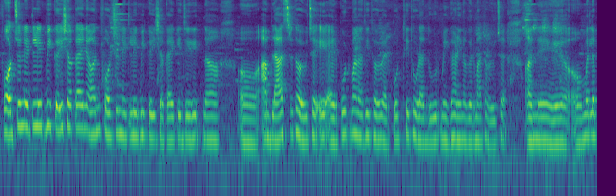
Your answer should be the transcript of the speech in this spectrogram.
ફોર્ચ્યુનેટલી બી કહી શકાય ને અનફોર્ચ્યુનેટલી બી કહી શકાય કે જે રીતના આ બ્લાસ્ટ થયું છે, એ એરપોર્ટમાં નથી થયું, એરપોર્ટથી થોડા દૂર મેઘાણીનગરમાં થયું છે. અને મતલબ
